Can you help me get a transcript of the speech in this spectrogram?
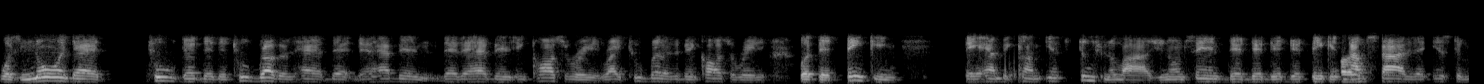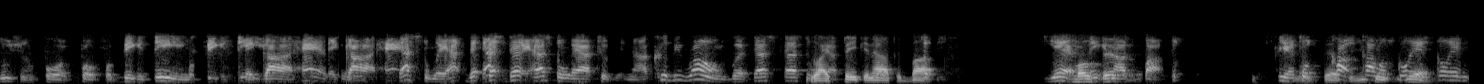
was knowing that two that the, the two brothers had that that have been that, that have been incarcerated, right? Two brothers have been incarcerated, but their thinking they have become institutionalized. You know what I'm saying? They're they're they're, they're thinking outside of that institution for for for bigger things, bigger things that God has. That God has. That's the way I that, that, that that's the way I took it. Now I could be wrong, but that's that's the way I Like thinking out the box. yeah, Most thinking out the box. Yeah, so Most Car- definitely. You Carlos, can- go yeah. ahead, go ahead,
